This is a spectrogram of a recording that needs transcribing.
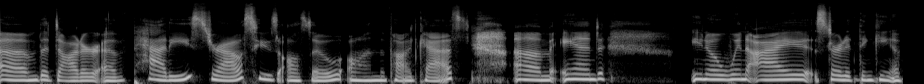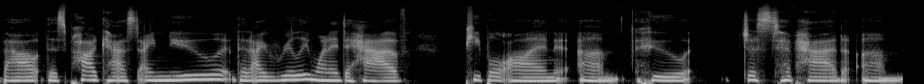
um, the daughter of Patty Straus, who's also on the podcast. Um, and you know, when I started thinking about this podcast, I knew that I really wanted to have people on um, who just have had um,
